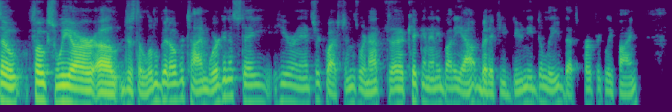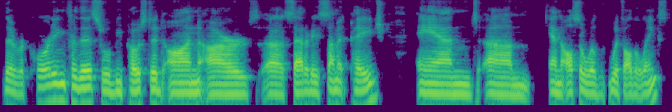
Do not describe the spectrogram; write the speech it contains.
So, folks, we are uh, just a little bit over time. We're going to stay here and answer questions. We're not uh, kicking anybody out, but if you do need to leave, that's perfectly fine. The recording for this will be posted on our uh, Saturday Summit page, and um, and also with, with all the links.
